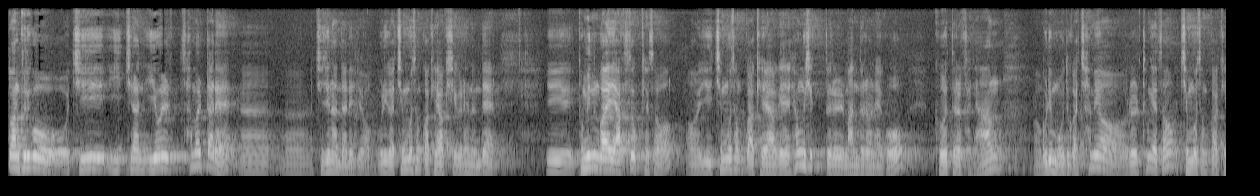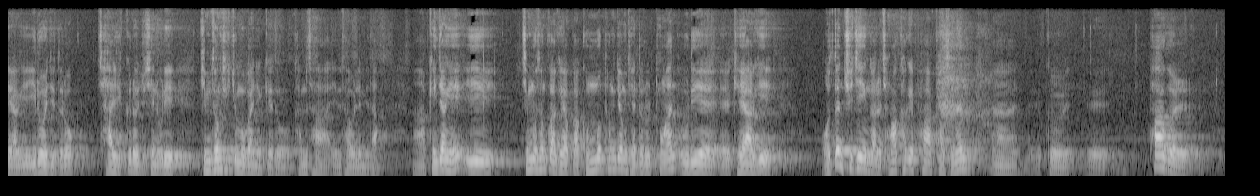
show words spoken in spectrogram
또한 그리고 지, 지난 2월 3월 달에 어, 어, 지지난 달이죠. 우리가 직무성과 계약식을 했는데 이 도민과의 약속해서 어, 이 직무성과 계약의 형식들을 만들어내고 그것들을 가장 어, 우리 모두가 참여를 통해서 직무성과 계약이 이루어지도록 잘 이끌어 주신 우리 김성식 주무관님께도 감사 인사 올립니다. 아, 굉장히 이 직무성과 계약과 근무평정 제도를 통한 우리의 계약이 어떤 취지인가를 정확하게 파악하시는 어, 그 파악을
